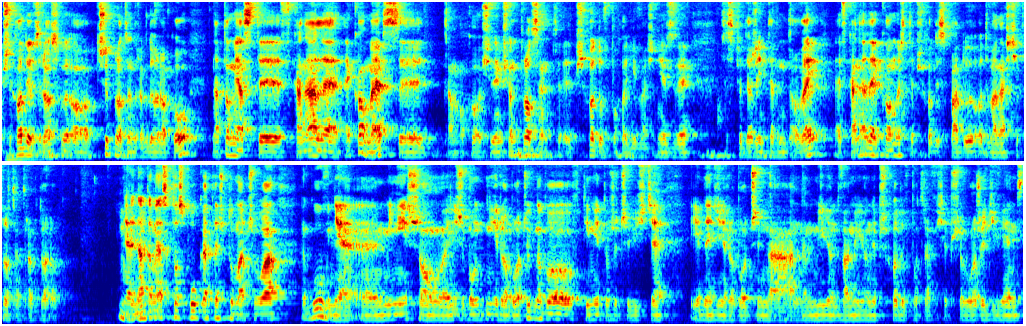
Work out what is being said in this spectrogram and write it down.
przychody wzrosły o 3% rok do roku, natomiast w kanale e-commerce tam około 70% przychodów pochodzi właśnie z, ze sprzedaży internetowej. W kanale e-commerce te przychody spadły o 12% rok do roku. Mhm. Natomiast to spółka też tłumaczyła głównie mniejszą liczbą dni roboczych, no bo w teamie to rzeczywiście jeden dzień roboczy na, na milion, dwa miliony przychodów potrafi się przełożyć, więc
